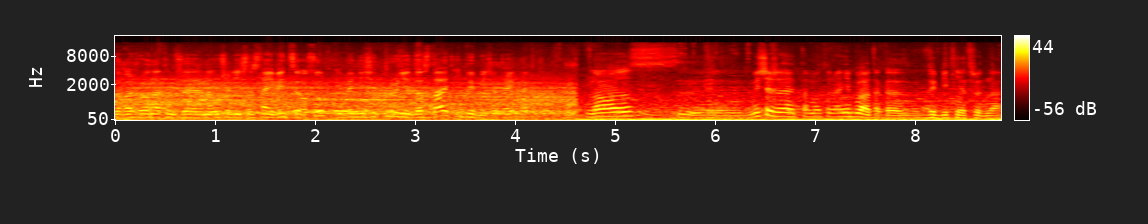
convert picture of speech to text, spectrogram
zaważyło na tym, że na uczelni się dostanie więcej osób i będzie się trudniej dostać i wybić, okej? Tak? No, z, y, myślę, że ta matura nie była taka wybitnie trudna.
